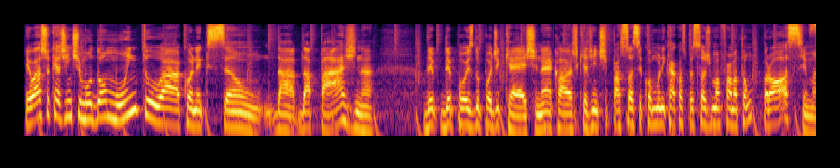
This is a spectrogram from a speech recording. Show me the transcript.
Eu acho que a gente mudou muito a conexão da, da página de, depois do podcast, né, Cláudia? Acho que a gente passou a se comunicar com as pessoas de uma forma tão próxima.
